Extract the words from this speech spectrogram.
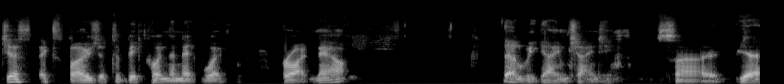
just exposure to Bitcoin, the network, right now, that'll be game changing. So, yeah.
